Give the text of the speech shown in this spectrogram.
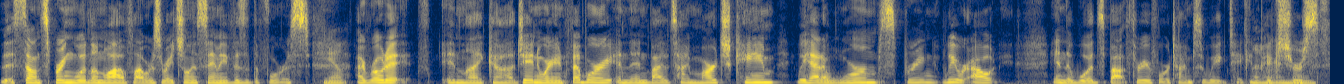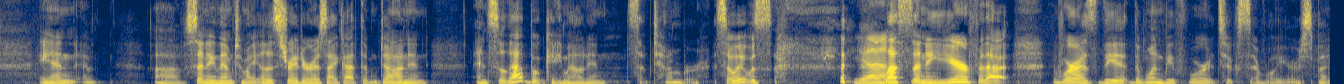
this on spring woodland wildflowers Rachel and Sammy visit the forest. Yeah. I wrote it in like uh, January and February, and then by the time March came, we had a warm spring. We were out in the woods about three or four times a week taking pictures and uh, sending them to my illustrator as I got them done, and and so that book came out in September. So it was Yeah. less than a year for that, whereas the the one before it took several years. But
